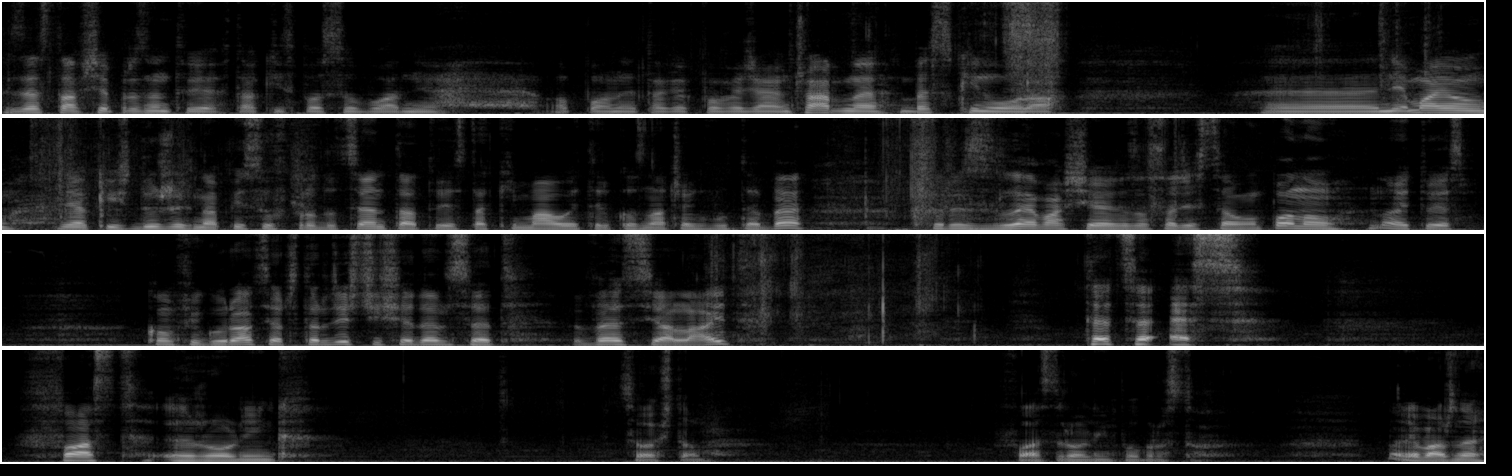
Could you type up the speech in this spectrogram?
Zestaw się prezentuje w taki sposób ładnie. Opony, tak jak powiedziałem, czarne, bez skinwalla. E, Nie mają jakichś dużych napisów producenta. Tu jest taki mały tylko znaczek WTB, który zlewa się w zasadzie z całą oponą. No i tu jest konfiguracja 4700 wersja Light TCS Fast Rolling coś tam. Fast Rolling po prostu. No nieważne.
